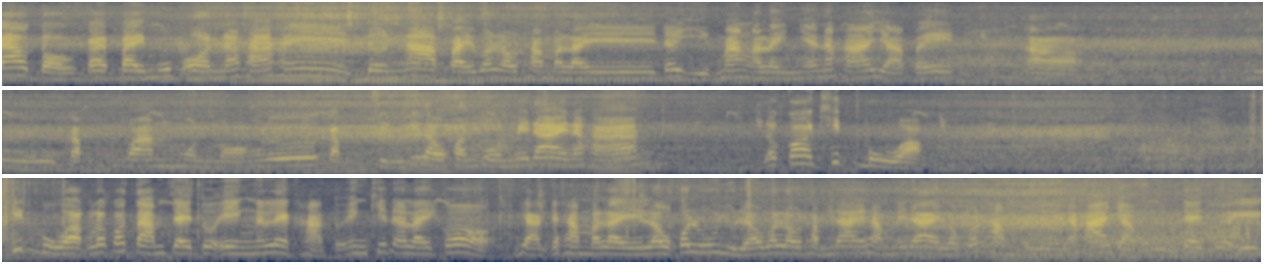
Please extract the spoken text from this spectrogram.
ก้าวต่อไปมุฟออนนะคะ ให้เดินหน้าไปว่าเราทำอะไรได้อีกมั่งอะไรเงี้ยนะคะ อย่าไปออยู่กับความหม่นหมองหรือกับสิ่งที่เราคอนโทรลไม่ได้นะคะ แล้วก็คิดบวก คิดบวกแล้วก็ตามใจตัวเองนั่นแหละค่ะ ตัวเองคิดอะไรก็อยากจะทำอะไร เราก็รู้อยู่แล้วว่าเราทำได้ทำไม่ได้ เราก็ทำไปเลยนะคะ อย่าฝืนใจตัวเอง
